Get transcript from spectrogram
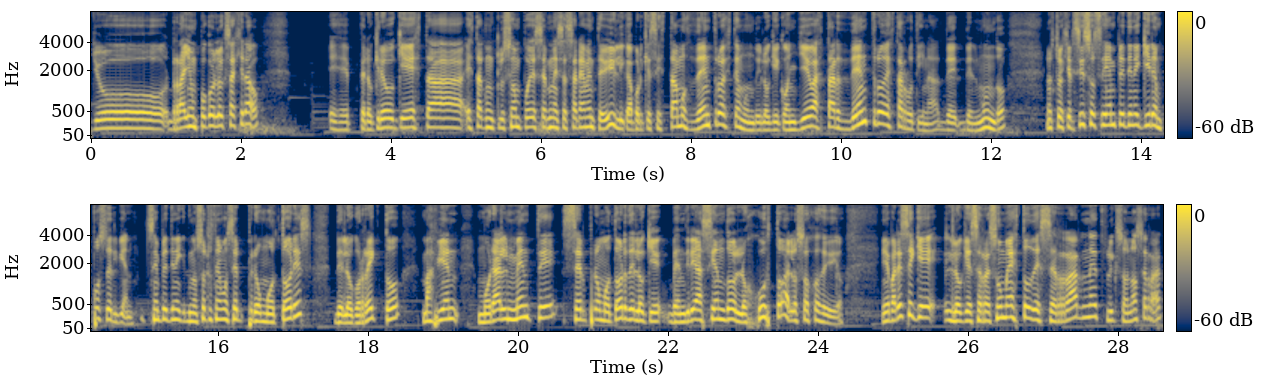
yo rayo un poco lo exagerado, eh, pero creo que esta, esta conclusión puede ser necesariamente bíblica, porque si estamos dentro de este mundo y lo que conlleva estar dentro de esta rutina de- del mundo, nuestro ejercicio siempre tiene que ir en pos del bien. Siempre tiene que- nosotros tenemos que ser promotores de lo correcto, más bien moralmente ser promotor de lo que vendría siendo lo justo a los ojos de Dios. Y me parece que lo que se resume a esto de cerrar Netflix o no cerrar,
